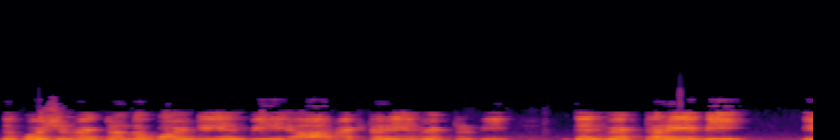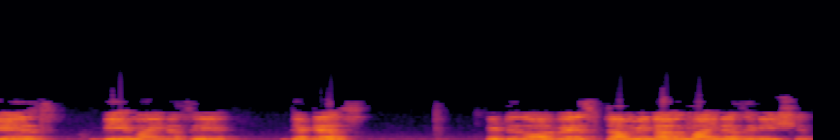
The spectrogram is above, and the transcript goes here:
the position vectors of the point A and B are vector A and vector B, then vector AB is B minus A, that is, it is always terminal minus initial.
